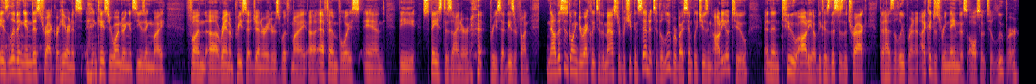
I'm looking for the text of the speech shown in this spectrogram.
is living in this track right here, and it's, in case you're wondering, it's using my fun uh, random preset generators with my uh, FM voice and the Space Designer preset. These are fun. Now this is going directly to the master, but you can send it to the looper by simply choosing audio 2 and then 2 audio because this is the track that has the looper in it. I could just rename this also to looper.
